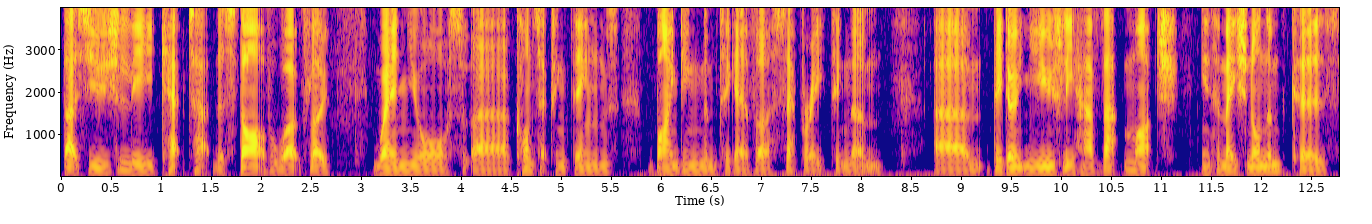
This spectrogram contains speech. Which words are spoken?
that's usually kept at the start of a workflow when you're uh, concepting things, binding them together, separating them. Um, they don't usually have that much information on them because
